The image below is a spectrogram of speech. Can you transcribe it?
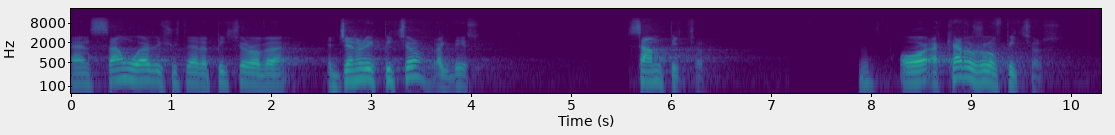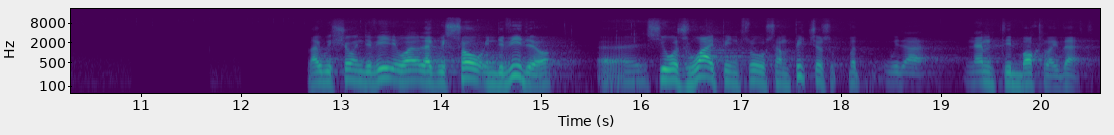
and somewhere you should have a picture of a, a generic picture like this, some picture, or a carousel of pictures. Like we show in the video, well, like we saw in the video, uh, she was wiping through some pictures, but with a, an empty box like that.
